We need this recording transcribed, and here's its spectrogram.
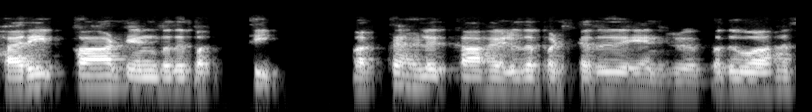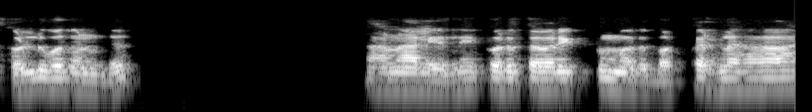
ஹரிப்பாட் என்பது பக்தி பக்தர்களுக்காக எழுதப்பட்டது என்று பொதுவாக சொல்லுவதுண்டு. ஆனால் என்னை பொறுத்த வரைக்கும் அது பக்தர்களுக்காக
